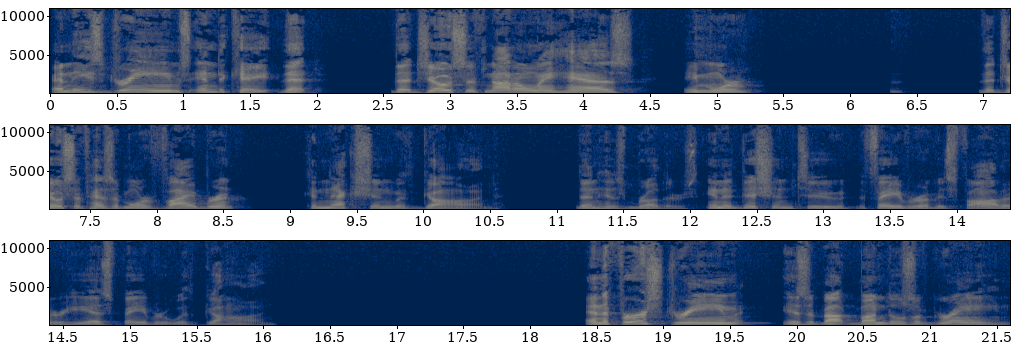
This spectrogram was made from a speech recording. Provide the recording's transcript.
And these dreams indicate that, that Joseph not only has a more that Joseph has a more vibrant connection with God than his brothers. In addition to the favor of his father, he has favor with God. And the first dream is about bundles of grain.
